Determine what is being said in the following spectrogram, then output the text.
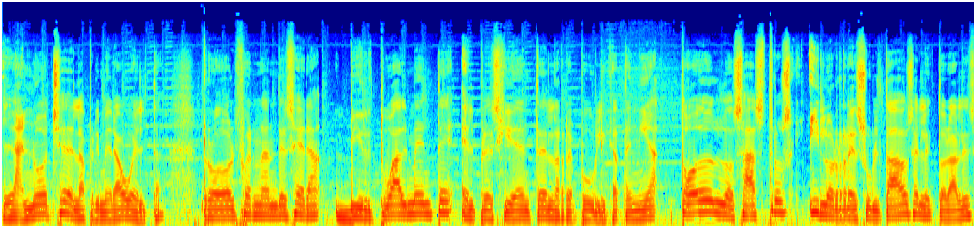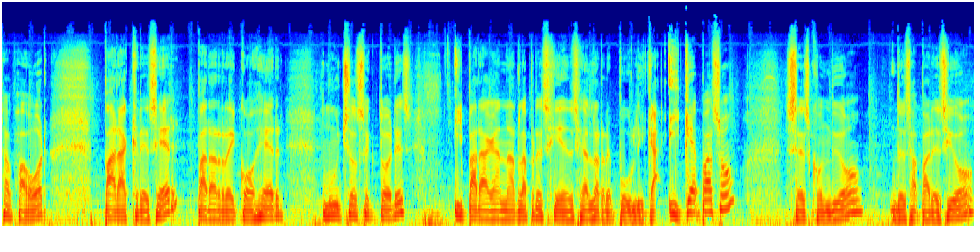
la noche de la primera vuelta, Rodolfo Hernández era virtualmente el presidente de la República. Tenía todos los astros y los resultados electorales a favor para crecer, para recoger muchos sectores y para ganar la presidencia de la República. ¿Y qué pasó? Se escondió, desapareció,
